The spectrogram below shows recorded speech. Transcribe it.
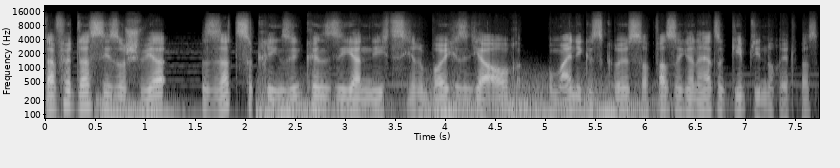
Dafür, dass sie so schwer satt zu kriegen sind, können sie ja nichts. Ihre Bäuche sind ja auch um einiges größer. Fasst euch ein Herz und gebt ihnen noch etwas.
